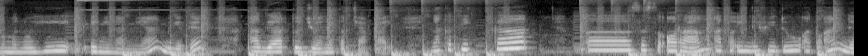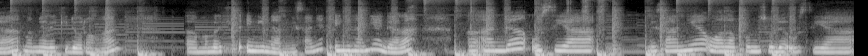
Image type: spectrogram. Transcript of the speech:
memenuhi keinginannya begitu ya agar tujuannya tercapai. Nah, ketika uh, seseorang atau individu atau Anda memiliki dorongan uh, memiliki keinginan, misalnya keinginannya adalah uh, Anda usia misalnya walaupun sudah usia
